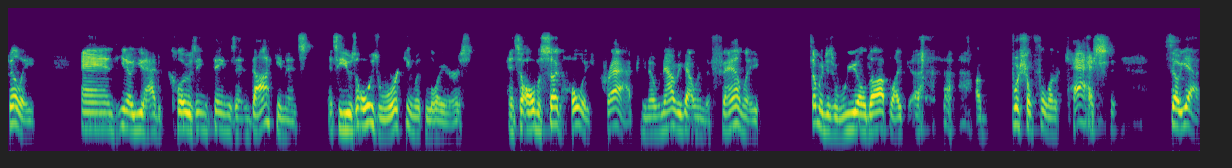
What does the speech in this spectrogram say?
Philly. And you know, you had closing things and documents. And so he was always working with lawyers. And so all of a sudden, holy crap, you know, now we got one in the family. Someone just wheeled up like a, a bushel full of cash. So yeah,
